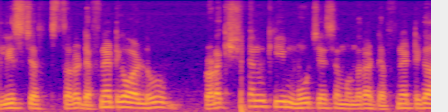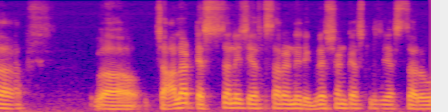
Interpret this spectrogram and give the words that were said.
రిలీజ్ చేస్తారో డెఫినెట్గా వాళ్ళు ప్రొడక్షన్కి మూవ్ చేసే ముందర డెఫినెట్గా చాలా టెస్ట్ అన్ని చేస్తారండి. రిగ్రెషన్ టెస్ట్లు చేస్తారు.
